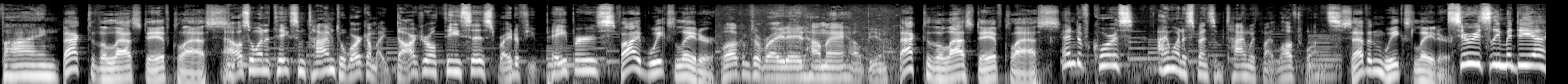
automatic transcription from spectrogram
Fine. Back to the last day of class. I also want to take some time to work on my doctoral thesis, write a few papers. Five weeks later. Welcome to Rite Aid. How may I help you? Back to the last day of class. And of course, I want to spend some time with my loved ones. Seven weeks later. Seriously, Medea?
